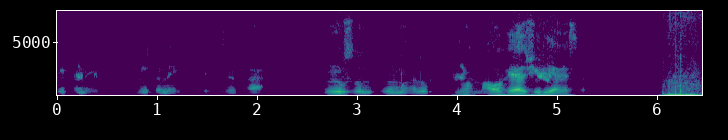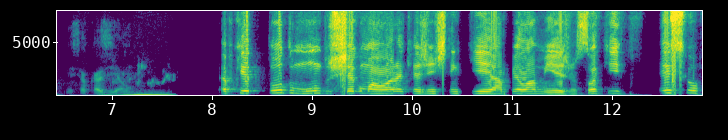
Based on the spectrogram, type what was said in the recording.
Mim também. Mim também. Representar um humano normal reagiria nessa, nessa ocasião. É porque todo mundo chega uma hora que a gente tem que apelar mesmo. Só que é isso que eu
